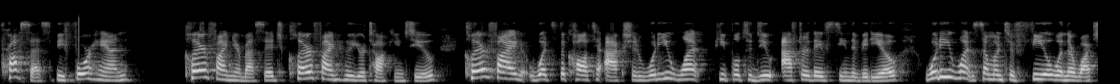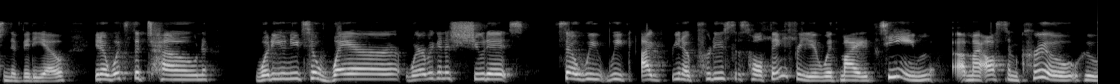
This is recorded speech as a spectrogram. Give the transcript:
process beforehand clarifying your message, clarifying who you're talking to, clarifying what's the call to action. What do you want people to do after they've seen the video? What do you want someone to feel when they're watching the video? You know, what's the tone? What do you need to wear? Where are we going to shoot it? So we we I you know produce this whole thing for you with my team, uh, my awesome crew who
